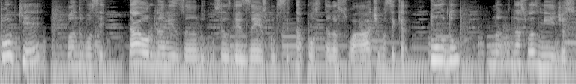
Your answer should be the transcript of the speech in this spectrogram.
porque quando você está organizando os seus desenhos, quando você está postando a sua arte, você quer tudo nas suas mídias,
